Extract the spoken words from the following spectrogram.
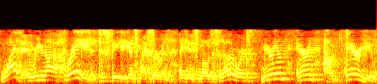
Why then were you not afraid to speak against my servant, against Moses? In other words, Miriam, Aaron, how dare you?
